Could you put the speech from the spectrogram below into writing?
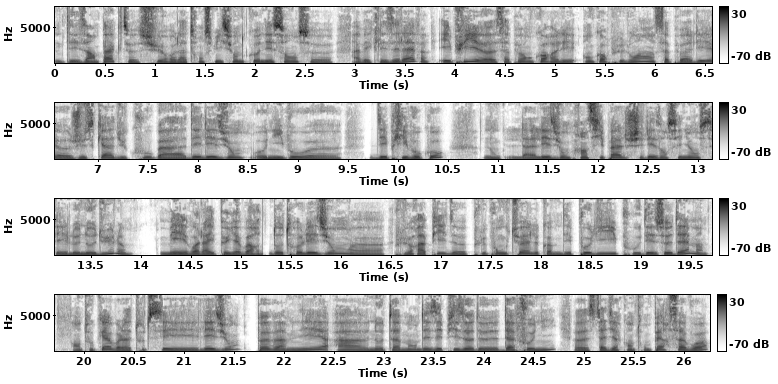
des impacts sur la transmission de connaissances euh, avec les élèves. Et puis euh, ça peut encore aller encore plus loin, ça peut aller euh, jusqu'à du coup bah, des lésions au niveau des plis vocaux. Donc la lésion principale chez les enseignants c'est le nodule mais voilà, il peut y avoir d'autres lésions euh, plus rapides, plus ponctuelles, comme des polypes ou des œdèmes. En tout cas, voilà, toutes ces lésions peuvent amener à euh, notamment des épisodes d'aphonie, euh, c'est-à-dire quand on perd sa voix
